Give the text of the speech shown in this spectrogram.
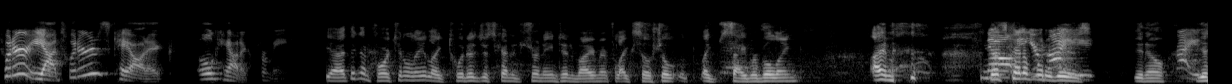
Twitter, yeah, Twitter's chaotic. A little chaotic for me. Yeah, I think unfortunately, like Twitter just kind of turned into an environment for like social, like cyberbullying. I'm. No, That's kind of what right. it is. You know, Right. you,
